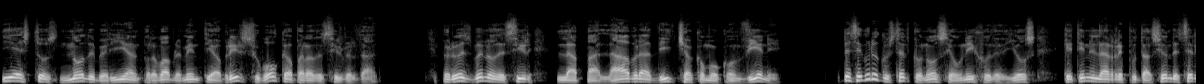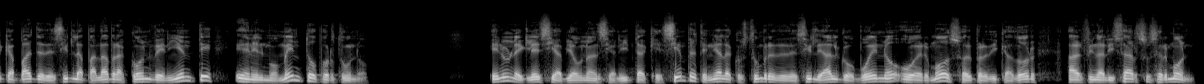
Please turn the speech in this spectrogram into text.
Y estos no deberían probablemente abrir su boca para decir verdad. Pero es bueno decir la palabra dicha como conviene. De seguro que usted conoce a un hijo de Dios que tiene la reputación de ser capaz de decir la palabra conveniente en el momento oportuno. En una iglesia había una ancianita que siempre tenía la costumbre de decirle algo bueno o hermoso al predicador al finalizar su sermón.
